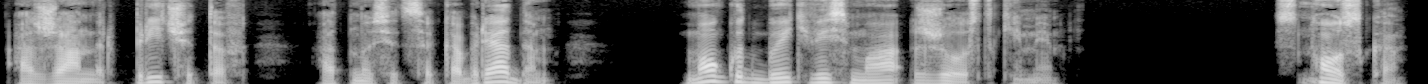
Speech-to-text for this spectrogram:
а жанр притчетов относится к обрядам, могут быть весьма жесткими. Сноска.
